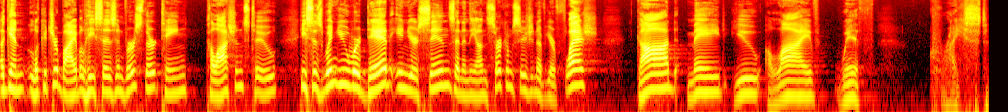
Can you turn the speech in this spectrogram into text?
Again, look at your Bible. He says in verse 13, Colossians 2, he says, When you were dead in your sins and in the uncircumcision of your flesh, God made you alive with Christ.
